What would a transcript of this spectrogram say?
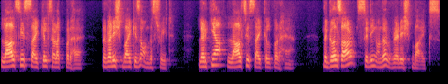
Lal si cycle sadak par hai. The reddish bike is on the street. Ladkiyan lal si cycle par hai. The girls are sitting on the reddish bikes.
